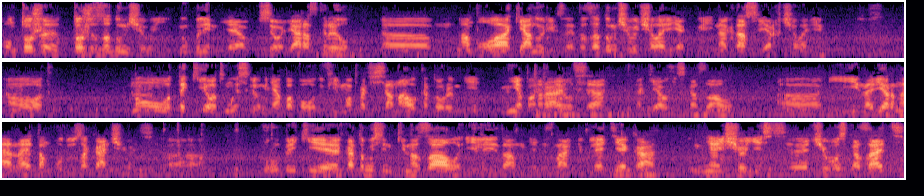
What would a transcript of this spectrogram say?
он тоже, тоже задумчивый. Ну, блин, я все, я раскрыл э, амплуа Киану Ривза. Это задумчивый человек, иногда сверхчеловек. Вот. Ну, вот такие вот мысли у меня по поводу фильма «Профессионал», который мне не понравился, как я уже сказал. Э, и, наверное, на этом буду заканчивать. В рубрике «Катрусин кинозал» или там, я не знаю, библиотека у меня еще есть э, чего сказать.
